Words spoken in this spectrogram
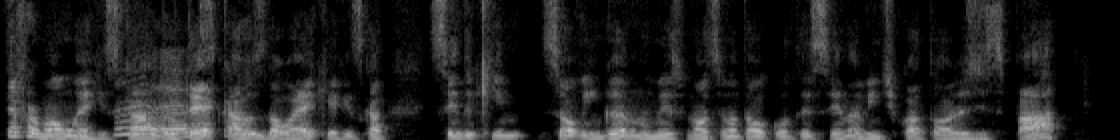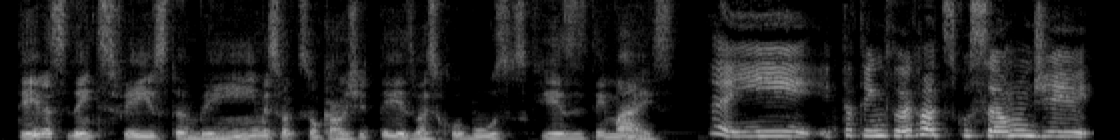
Até a Fórmula 1 é arriscado, é, é até arriscado. carros da WEC é arriscado. Sendo que, salvo engano, no mesmo final de semana estava acontecendo a 24 horas de Spa. Teve acidentes feios também, mas só que são carros GTs mais robustos que resistem mais. É, e, e tá tendo toda aquela discussão de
